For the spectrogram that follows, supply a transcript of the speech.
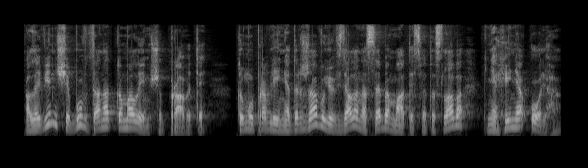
Але він ще був занадто малим, щоб правити, тому правління державою взяла на себе мати Святослава княгиня Ольга.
